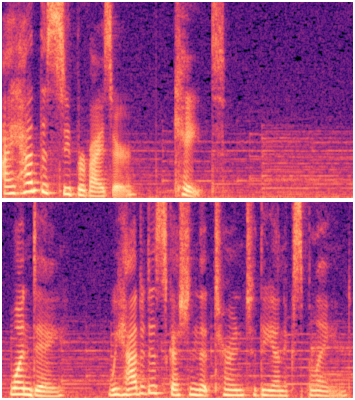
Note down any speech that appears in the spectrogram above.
I had this supervisor, Kate. One day, we had a discussion that turned to the unexplained,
